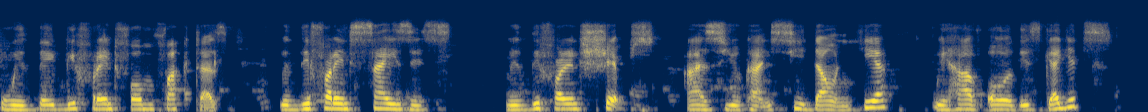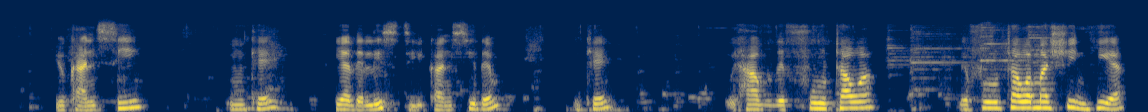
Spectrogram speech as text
with the different form factors, with different sizes, with different shapes. As you can see down here, we have all these gadgets. You can see, okay, here the list, you can see them, okay we have the full tower. The full tower machine here,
